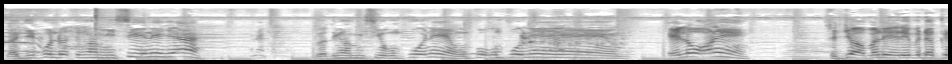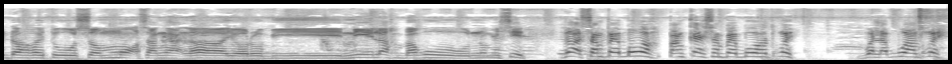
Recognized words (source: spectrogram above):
Lagipun duk tengah misi ni je ah. Duk tengah misi rumput ni. Rumput-rumput ni elok ni. Sejak balik daripada Kedah itu semok sangat lah Ya Robi Ni lah baru nak mesin. Dah sampai bawah. Pangkai sampai bawah tu Buat nak buang tu Eh.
